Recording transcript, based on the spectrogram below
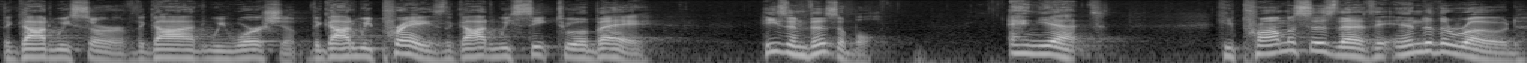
The God we serve, the God we worship, the God we praise, the God we seek to obey. He's invisible. And yet, He promises that at the end of the road,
